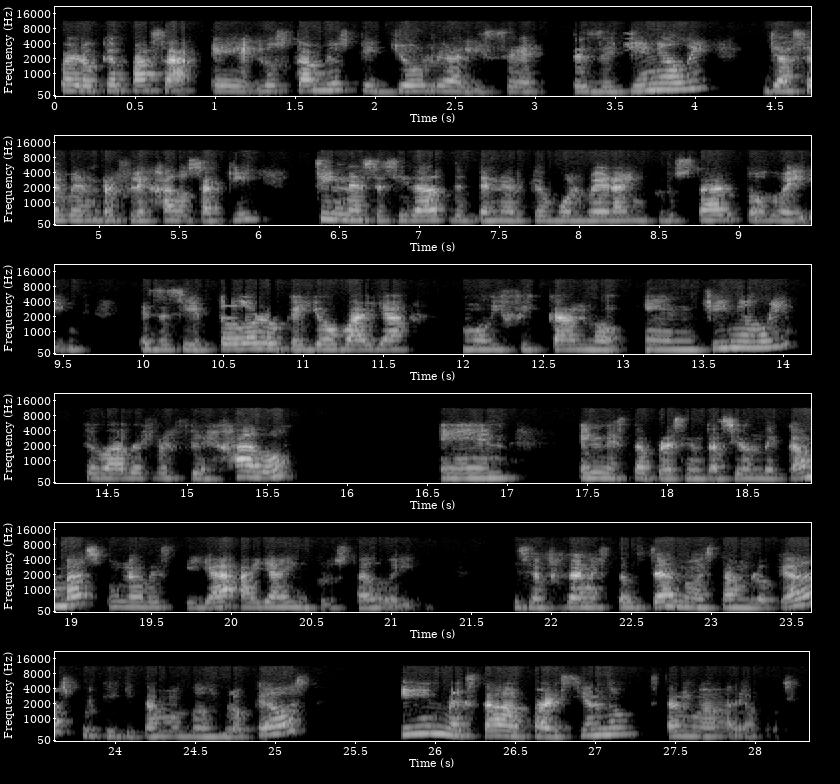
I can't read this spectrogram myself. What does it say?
Pero ¿qué pasa? Eh, los cambios que yo realicé desde Genially ya se ven reflejados aquí sin necesidad de tener que volver a incrustar todo el link. Es decir, todo lo que yo vaya modificando en Genially se va a ver reflejado en, en esta presentación de Canvas una vez que ya haya incrustado el. Si se fijan, estas ya no están bloqueadas porque quitamos los bloqueos y me está apareciendo esta nueva diapositiva.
